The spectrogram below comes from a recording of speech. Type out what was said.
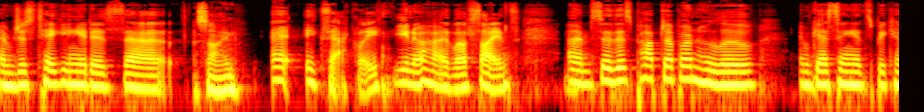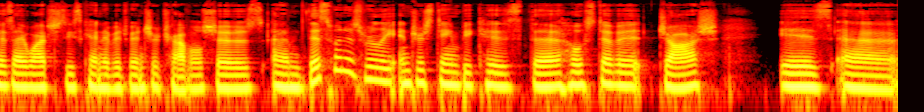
I'm just taking it as uh, A sign. Eh, Exactly. You know how I love science. Um, so this popped up on Hulu. I'm guessing it's because I watch these kind of adventure travel shows. Um, this one is really interesting because the host of it, Josh, is uh,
